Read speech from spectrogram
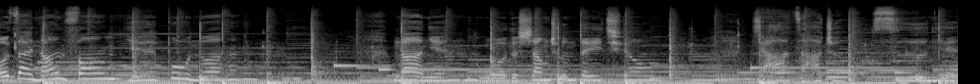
我在南方也不暖。那年我的伤春悲秋夹杂着思念。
